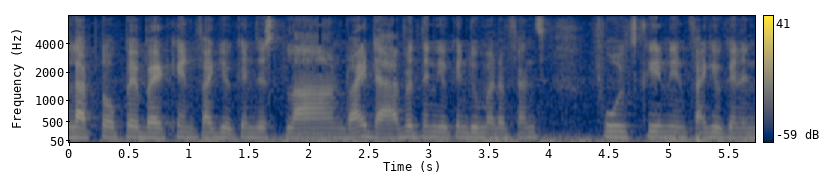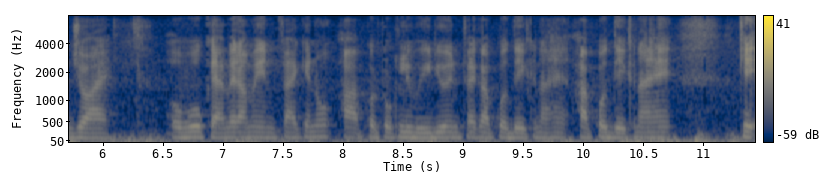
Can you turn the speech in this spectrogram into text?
लैपटॉप पे बैठ के in fact you can just plan right everything you can do my defence full screen in fact you can enjoy और वो कैमरा में इनफैक्ट यू नो आपको टोटली वीडियो इनफैक्ट आपको देखना है। आपको देखना है कि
